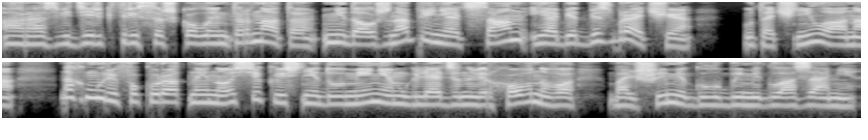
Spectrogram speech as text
«А разве директриса школы-интерната не должна принять сан и обед безбрачия?» — уточнила она, нахмурив аккуратный носик и с недоумением глядя на Верховного большими голубыми глазами.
